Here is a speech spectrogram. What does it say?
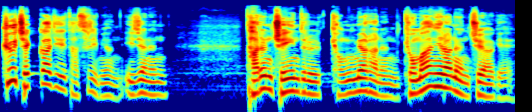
그 죄까지 다스리면 이제는 다른 죄인들을 경멸하는 교만이라는 죄악에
